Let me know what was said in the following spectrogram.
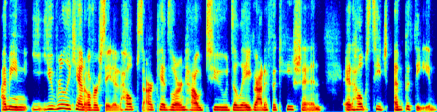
I mean, you really can't overstate it. It helps our kids learn how to delay gratification, it helps teach empathy,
